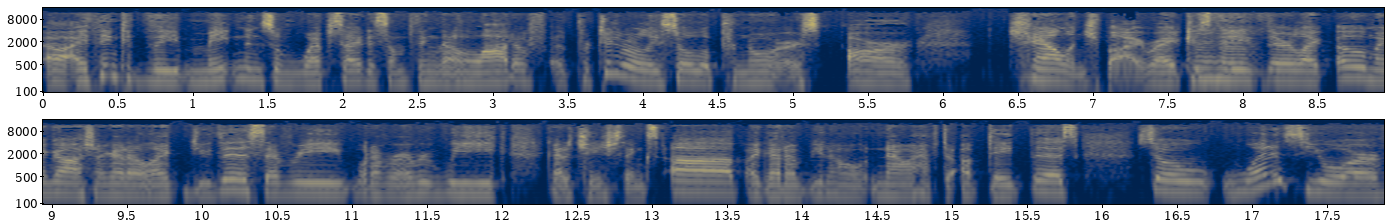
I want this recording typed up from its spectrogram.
uh, I think the maintenance of website is something that a lot of, uh, particularly solopreneurs, are challenged by right because mm-hmm. they they're like oh my gosh i gotta like do this every whatever every week gotta change things up i gotta you know now i have to update this so what is your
